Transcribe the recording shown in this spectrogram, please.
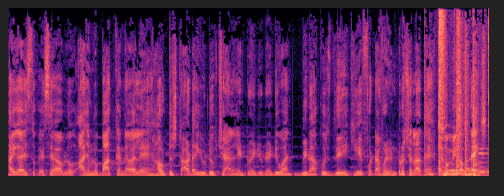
हाय गाइस तो कैसे हैं आप लोग? आज हम लोग बात करने वाले हैं how to start a YouTube channel in 2021 बिना कुछ देरी किए फटाफट इंट्रो चलाते हैं। Coming up next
